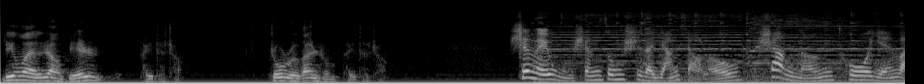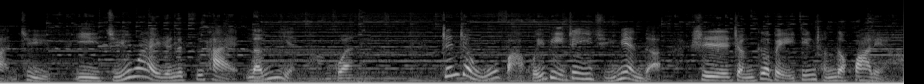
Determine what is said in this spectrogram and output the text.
另外让别人陪他唱，周瑞安什么陪他唱。身为武生宗师的杨小楼，尚能拖延婉拒，以局外人的姿态冷眼旁观。真正无法回避这一局面的。是整个北京城的花脸行，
